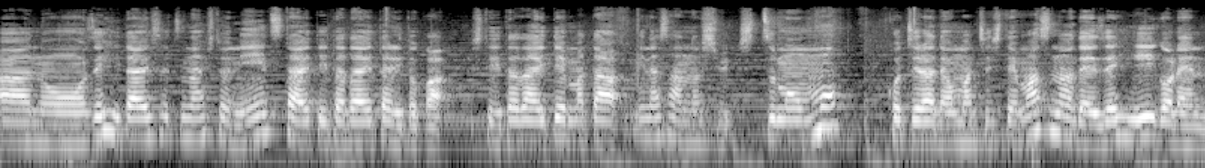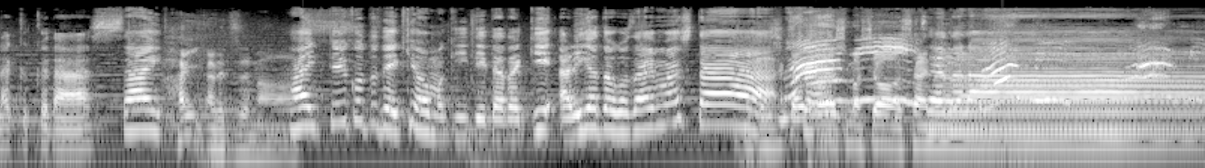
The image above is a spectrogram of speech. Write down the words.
あの、ぜひ大切な人に伝えていただいたりとかしていただいて、また皆さんの質問もこちらでお待ちしてますので、ぜひご連絡ください。はい、ありがとうございます。はい、ということで今日も聞いていただきありがとうございました。次回お会いしましょう。さよな。ら。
